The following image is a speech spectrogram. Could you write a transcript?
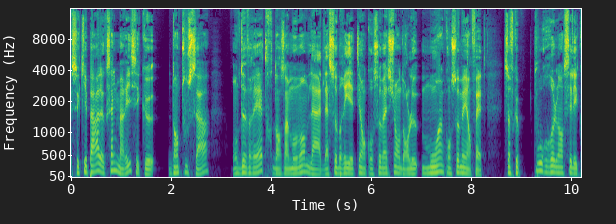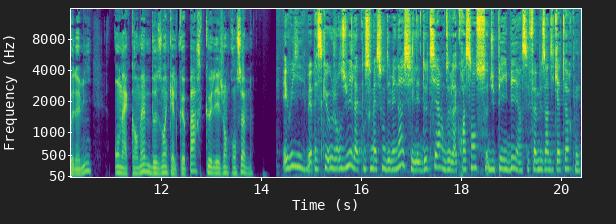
ce qui est paradoxal, Marie, c'est que dans tout ça, on devrait être dans un moment de la, sobriété en consommation, dans le moins consommé en fait. Sauf que pour relancer l'économie, on a quand même besoin quelque part que les gens consomment. Et oui, mais parce qu'aujourd'hui, la consommation des ménages, c'est les deux tiers de la croissance du PIB, hein, ces fameux indicateurs qu'on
